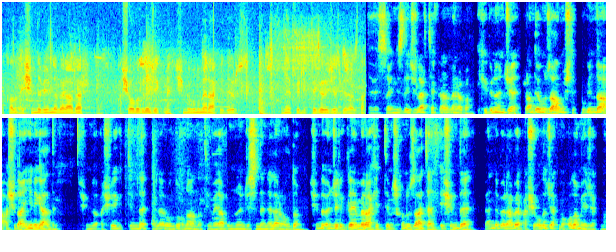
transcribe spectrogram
Bakalım eşim de benimle beraber aşı olabilecek mi? Şimdi bunu merak ediyoruz. Bunu hep birlikte göreceğiz birazdan. Evet sayın izleyiciler tekrar merhaba. İki gün önce randevumuzu almıştık. Bugün daha aşıdan yeni geldim. Şimdi aşıya gittiğimde neler oldu onu anlatayım veya bunun öncesinde neler oldu. Şimdi öncelikle en merak ettiğimiz konu zaten eşimde benle beraber aşı olacak mı olamayacak mı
